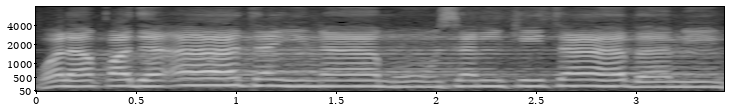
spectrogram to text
ولقد آتينا موسى الكتاب من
